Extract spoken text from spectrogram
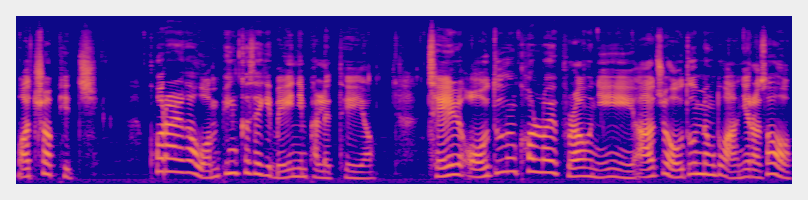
머추어 피치. 코랄과 웜핑크색이 메인인 팔레트예요. 제일 어두운 컬러의 브라운이 아주 어두운 명도가 아니라서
